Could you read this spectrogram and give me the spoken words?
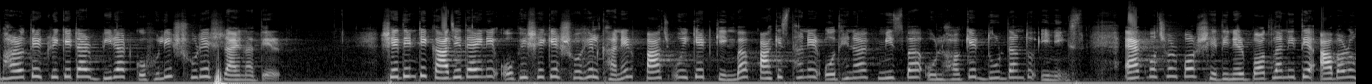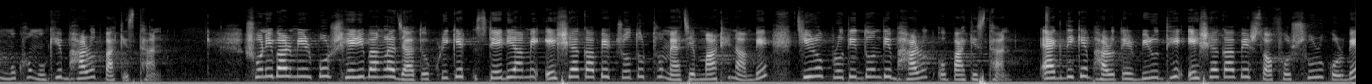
ভারতের ক্রিকেটার বিরাট কোহলি সুরেশ রায়নাদের। সেদিনটি কাজে দেয়নি অভিষেকে সোহেল খানের পাঁচ উইকেট কিংবা পাকিস্তানের অধিনায়ক মিসবা উল হকের দুর্দান্ত ইনিংস। এক বছর পর সেদিনের বদলা নিতে আবারও মুখোমুখি ভারত পাকিস্তান। শনিবার মিরপুর শেরিবাংলা জাতীয় ক্রিকেট স্টেডিয়ামে এশিয়া কাপের চতুর্থ ম্যাচে মাঠে নামবে চিরপ্রতিদ্বন্দ্বী ভারত ও পাকিস্তান। একদিকে ভারতের বিরুদ্ধে এশিয়া কাপের সফর শুরু করবে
